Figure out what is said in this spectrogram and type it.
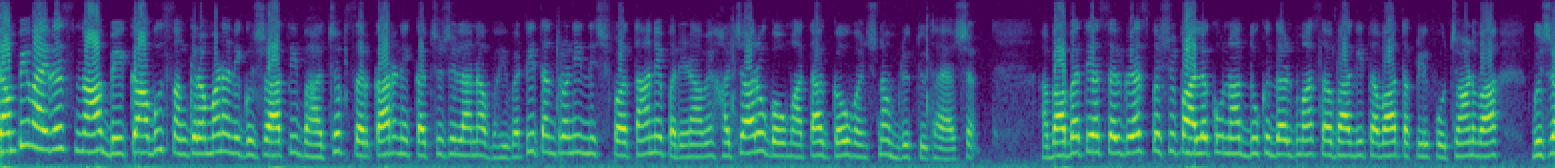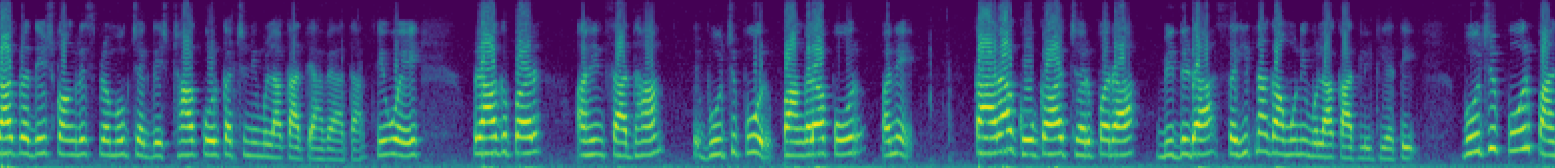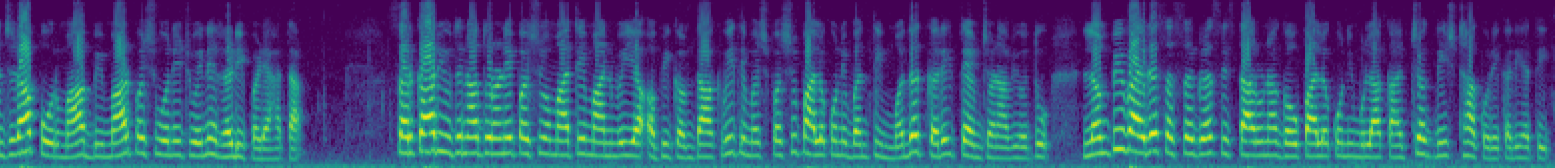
Lumpy વાયરસના બેકાબુ સંક્રમણ અને ગુજરાતની ભાજપ સરકાર અને કચ્છ જિલ્લાના વહીવટી તંત્રની નિષ્ફળતાને પરિણામે હજારો ગૌમાતા ગૌવંશના મૃત્યુ થયા છે. આ બાબતે અસરગ્રસ્ત પશુપાલકોના દુઃખ દર્દમાં સહભાગી થવા તકલીફો જાણવા ગુજરાત પ્રદેશ કોંગ્રેસ પ્રમુખ જગદીશ ઠાકોર કચ્છની મુલાકાતે આવ્યા હતા. તેઓએ પ્રાગપર અહિંસાધામ, ભુજપુર, પાંગળાપોર અને કારા ઘોઘા ઝરપરા, બિદડા સહિતના ગામોની મુલાકાત લીધી હતી. ભુજપુર, પાંજરાપોરમાં બીમાર પશુઓને જોઈને રડી પડ્યા હતા. સરકાર યુદ્ધના ધોરણે પશુઓ માટે માનવીય અભિગમ દાખવે તેમજ પશુપાલકોને બનતી મદદ કરે તેમ જણાવ્યું હતું. લંપી વાયરસ અસરગ્રસ્ત વિસ્તારોના ગૌપાલકોની મુલાકાત જગદીશ ઠાકોરે કરી હતી.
